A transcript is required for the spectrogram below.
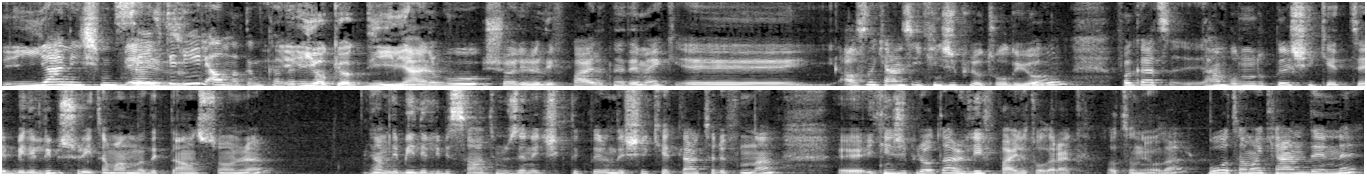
yani şimdi safety evet, değil anladığım kadarıyla. Yok yok değil. Yani bu şöyle relief pilot ne demek? Ee, aslında kendisi ikinci pilot oluyor. Hı. Fakat hem bulundukları şirkette belirli bir süreyi tamamladıktan sonra hem de belirli bir saatin üzerine çıktıklarında şirketler tarafından e, ikinci pilotlar relief pilot olarak atanıyorlar. Bu atama kendilerine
